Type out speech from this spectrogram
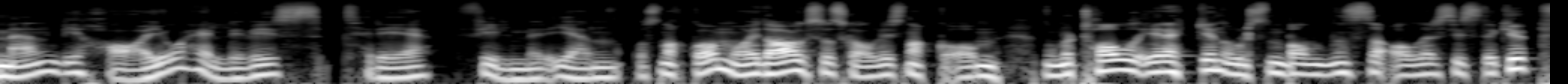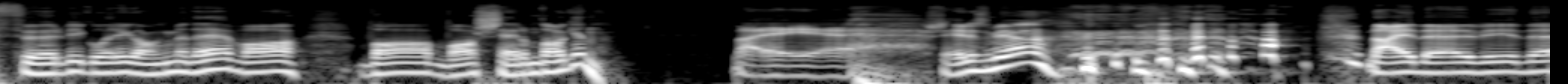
Men vi har jo heldigvis tre filmer igjen å snakke om, og i dag så skal vi snakke om nummer tolv i rekken, Olsenbandens aller siste kupp. Før vi går i gang med det, hva, hva, hva skjer om dagen? Nei, eh, skjer det så mye? Nei, det, vi, det,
